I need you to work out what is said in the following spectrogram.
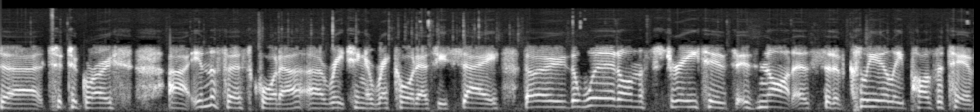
uh, to, to, growth uh, in the first quarter, uh, reaching a record, as you say, though the word on the street is, is not as sort of clearly positive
